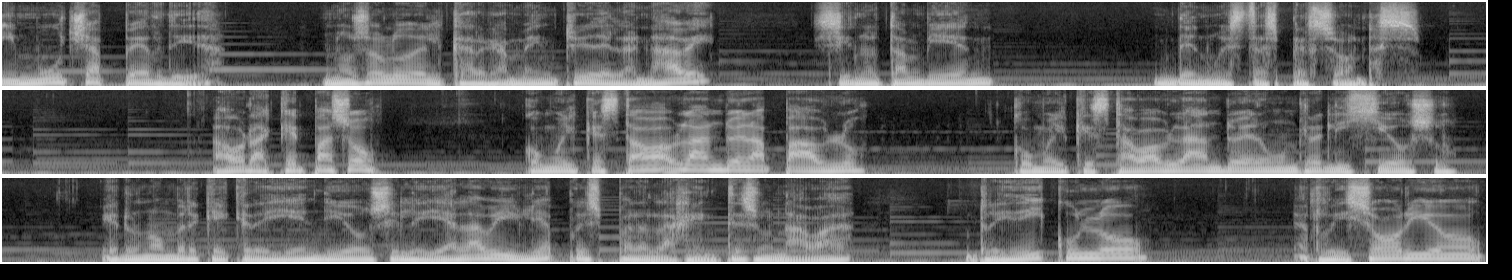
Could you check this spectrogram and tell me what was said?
y mucha pérdida, no solo del cargamento y de la nave, sino también de nuestras personas. Ahora, ¿qué pasó? Como el que estaba hablando era Pablo, como el que estaba hablando era un religioso, era un hombre que creía en Dios y leía la Biblia, pues para la gente sonaba ridículo, risorio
